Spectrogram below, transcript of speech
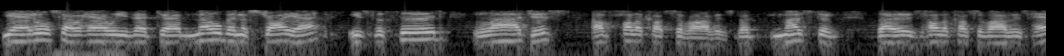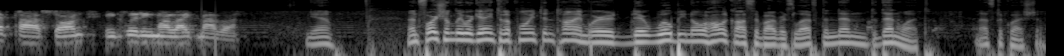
Yeah, and also Howie, that uh, Melbourne, Australia, is the third largest of Holocaust survivors, but most of those Holocaust survivors have passed on, including my late mother. Yeah. Unfortunately, we're getting to the point in time where there will be no Holocaust survivors left, and then then what? That's the question.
